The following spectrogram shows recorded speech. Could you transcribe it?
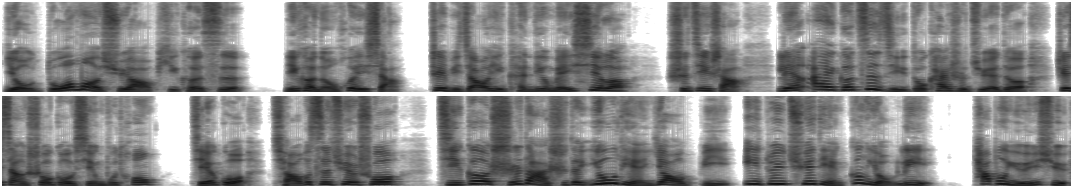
有多么需要皮克斯。你可能会想，这笔交易肯定没戏了。实际上，连艾格自己都开始觉得这项收购行不通。结果，乔布斯却说几个实打实的优点要比一堆缺点更有利。他不允许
